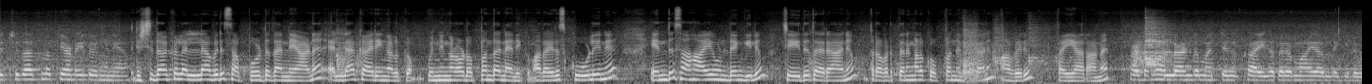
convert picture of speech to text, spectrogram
രക്ഷിതാക്കളൊക്കെ ആണെങ്കിലും എങ്ങനെയാണ് രക്ഷിതാക്കൾ എല്ലാവരും സപ്പോർട്ട് തന്നെയാണ് എല്ലാ കാര്യങ്ങൾക്കും. കുഞ്ഞുങ്ങളോടൊപ്പം തന്നെ നിൽക്കും. അതായത് സ്കൂളിന് എന്ത് സഹായം ഉണ്ടെങ്കിലും ചെയ്തു തരാനും പ്രവർത്തനങ്ങൾക്കൊപ്പം നിൽക്കാനും അവരും തയ്യാറാണ്. പഠനമല്ലാണ്ട് മറ്റ് കായികപരമായ എന്തെങ്കിലും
